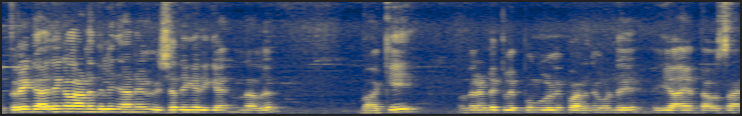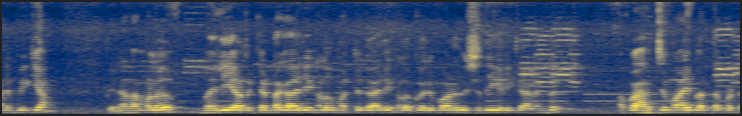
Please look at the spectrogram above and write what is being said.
ഇത്രയും കാര്യങ്ങളാണ് ഇതിൽ ഞാൻ വിശദീകരിക്കുന്നത്. ബാക്കി ഒന്ന് രണ്ട് ക്ലിപ്പും കൂടി പറഞ്ഞുകൊണ്ട് ഈ ആയത്ത് അവസാനിപ്പിക്കാം. പിന്നെ നമ്മൾ ബലി അറുക്കേണ്ട കാര്യങ്ങളും മറ്റു കാര്യങ്ങളൊക്കെ ഒരുപാട് വിശദീകരിക്കാനുണ്ട്. അപ്പോൾ ഹജ്ജുമായി ബന്ധപ്പെട്ട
